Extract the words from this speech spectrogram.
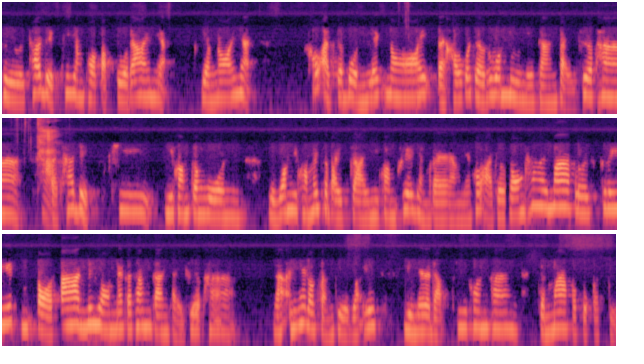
คือถ้าเด็กที่ยังพอปรับตัวได้เนี่ย อย่างน้อยเนี่ย เขาอาจจะบ่นเล็กน้อย แต่เขาก็จะร่วมมือในการใส่เสื้อผ้าค่ะแต่ถ้าเด็กที่มีความกังวล หรือว่ามีความไม่สบายใจมีความเครียดอย่างแรงเนี่ยเขาอาจจะร้องไห้มากเลยกรีดต่อต้านไม่ยอมแม้กระทั่งการใส่เสื้อผ้านะอันนี้ให้เราสังเกตว่าเอ๊ะอยู่ในระดับที่ค่อนข้างจะมากกว่าปกติ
